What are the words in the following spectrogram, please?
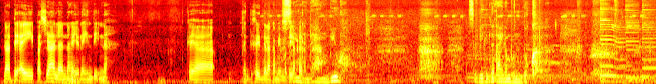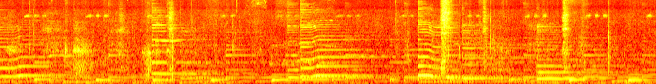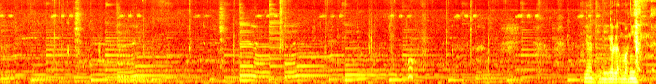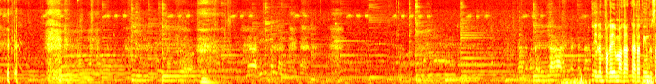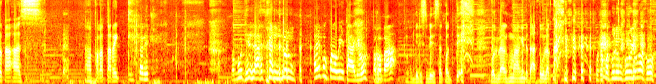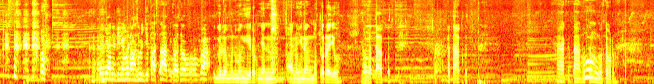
dati ay pasyalan na ngayon ay hindi na. Kaya nag-decide na lang kami maglakad. Ang ganda ang view. Sa gilid na tayo ng bundok. Yan, hiningal lang mang yan. Ilan pa kayo makakarating doon sa taas? Napakatarik. Tarik. Mabuti lahat kanlong. Ay, pagpauwi tayo, pababa. Mabilis-bilis na konti. Huwag lang humangin at atulak tayo. Magkapagulong-gulong ako. ano nangyari? Di naman ako sa medyo taas-taas. Ikaw sa baba. Gulo mo namang hirap niyan ano hinang motor ayo. Nakakatakot. Nakakatakot. Nakakatakot ang Oo. motor.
